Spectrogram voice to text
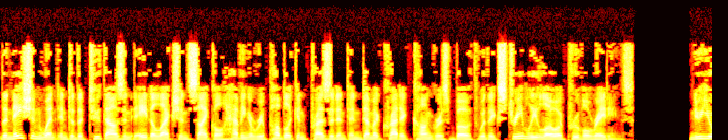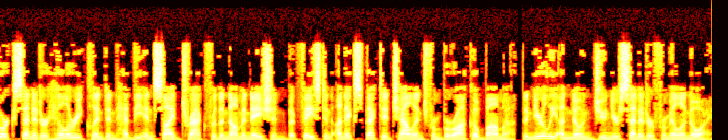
The nation went into the 2008 election cycle having a Republican president and Democratic Congress both with extremely low approval ratings. New York Senator Hillary Clinton had the inside track for the nomination but faced an unexpected challenge from Barack Obama, the nearly unknown junior senator from Illinois.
